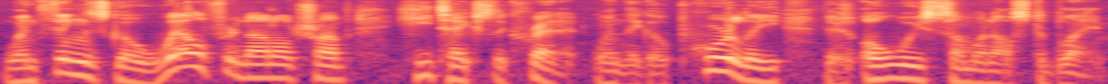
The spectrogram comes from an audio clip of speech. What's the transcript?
When things go well for Donald Trump, he takes the credit. When they go poorly, there's always someone else to blame.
